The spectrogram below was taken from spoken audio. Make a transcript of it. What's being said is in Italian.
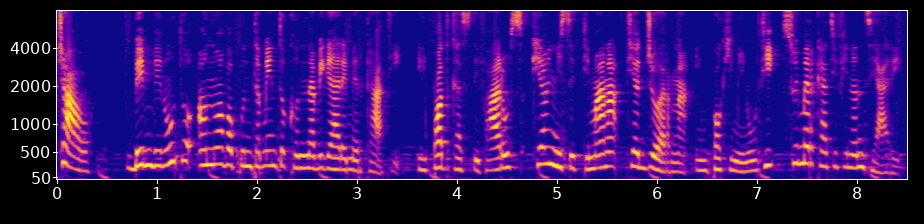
Ciao, benvenuto a un nuovo appuntamento con Navigare i Mercati, il podcast di Farus che ogni settimana ti aggiorna in pochi minuti sui mercati finanziari.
